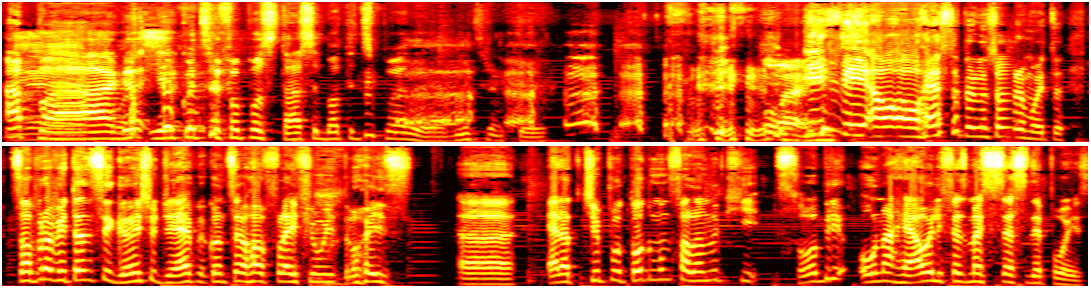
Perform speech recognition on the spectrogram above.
Apaga, É, e aí quando você for postar, você bota de spoiler. É muito tranquilo. Enfim, ao, ao resto da pergunta sobre muito. Só aproveitando esse gancho de época, quando saiu Half-Life 1 e 2, ah, era tipo todo mundo falando que sobre, ou na real ele fez mais sucesso depois.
